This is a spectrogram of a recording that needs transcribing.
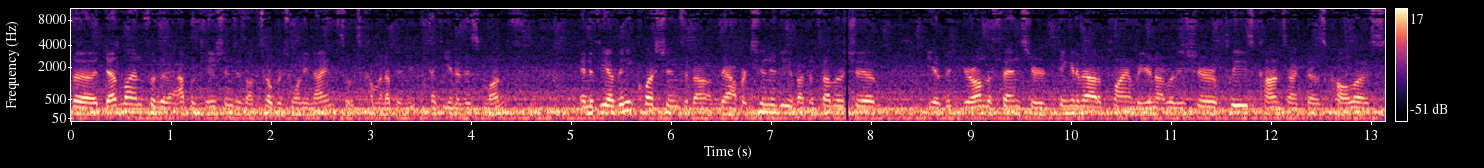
The deadline for the applications is October 29th, so it's coming up at the end of this month. And if you have any questions about the opportunity, about the fellowship, you're on the fence, you're thinking about applying, but you're not really sure, please contact us, call us,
